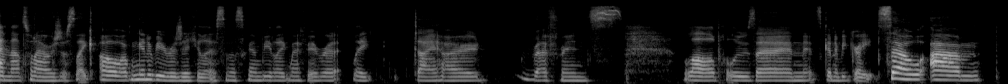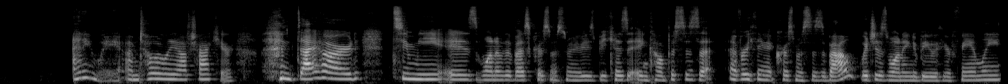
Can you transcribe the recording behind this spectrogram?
and that's when I was just like, oh, I'm going to be ridiculous. And this is going to be like my favorite, like, Die Hard reference, Lollapalooza, and it's going to be great. So, um, anyway, I'm totally off track here. Die Hard to me is one of the best Christmas movies because it encompasses everything that Christmas is about, which is wanting to be with your family,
